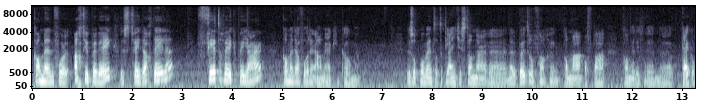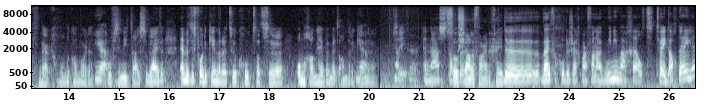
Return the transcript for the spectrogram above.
kan men voor acht uur per week, dus twee dagdelen, 40 weken per jaar, kan men daarvoor in aanmerking komen. Dus op het moment dat de kleintjes dan naar, eh, naar de peuteropvang gaan, kan ma of pa kan weer even eh, kijken of werk gevonden kan worden Ja. hoeven ze niet thuis te blijven. En het is voor de kinderen natuurlijk goed dat ze omgang hebben met andere kinderen. Ja. Zeker. En naast dat... Sociale vaardigheden. De, wij vergoeden zeg maar vanuit minima geld twee dagdelen.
